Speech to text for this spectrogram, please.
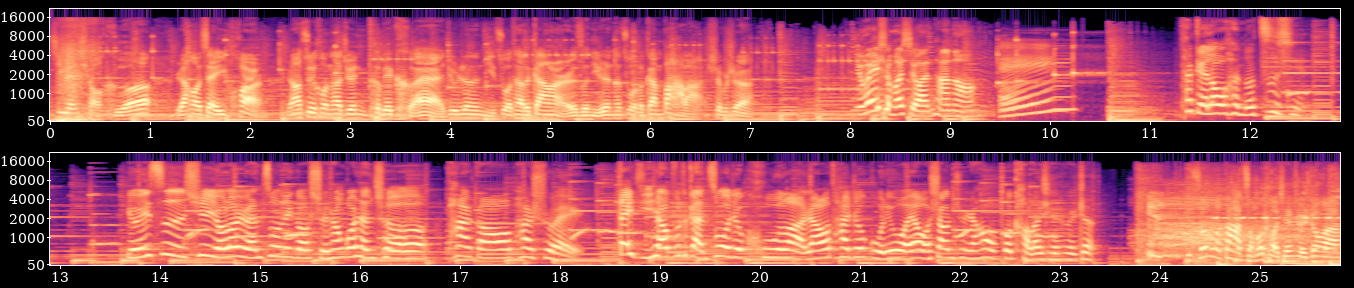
机缘巧合，然后在一块儿，然后最后呢，他觉得你特别可爱，就认你做他的干儿子，你认他做了干爸了，是不是？你为什么喜欢他呢？哎他给了我很多自信。有一次去游乐园坐那个水上过山车，怕高怕水，在底下不是敢坐就哭了，然后他就鼓励我要我上去，然后我考了潜水证。你这么大怎么考潜水证啊？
